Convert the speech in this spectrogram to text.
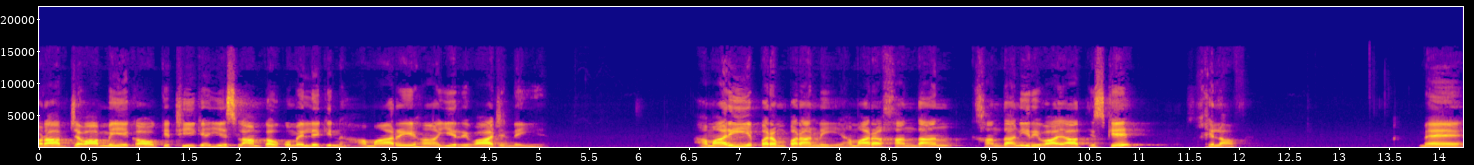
اور آپ جواب میں یہ کہو کہ ٹھیک ہے یہ اسلام کا حکم ہے لیکن ہمارے یہاں یہ رواج نہیں ہے ہماری یہ پرمپرا نہیں ہے ہمارا خاندان خاندانی روایات اس کے خلاف میں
